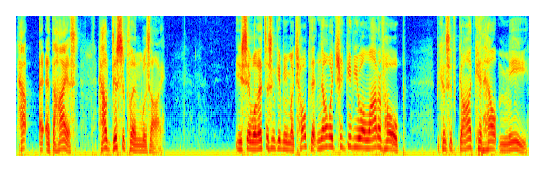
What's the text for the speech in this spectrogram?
How at the highest? How disciplined was I? You say, well, that doesn't give me much hope. That no, it should give you a lot of hope, because if God could help me,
